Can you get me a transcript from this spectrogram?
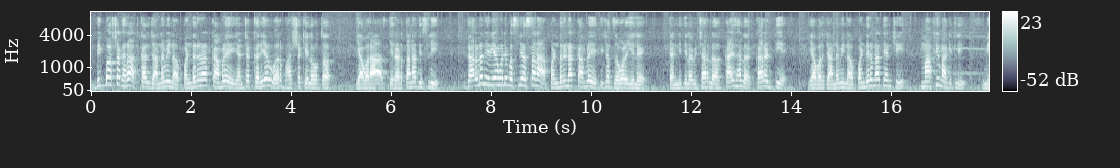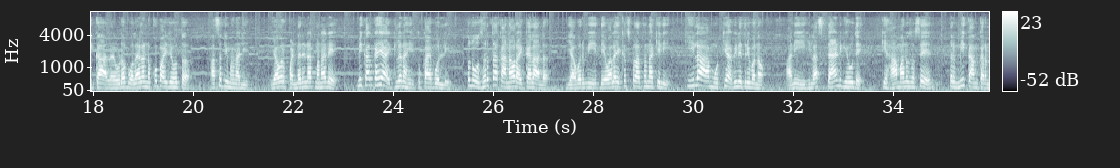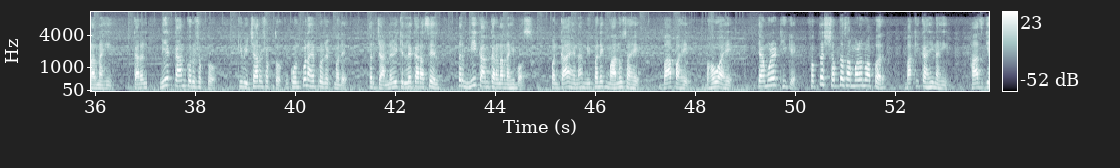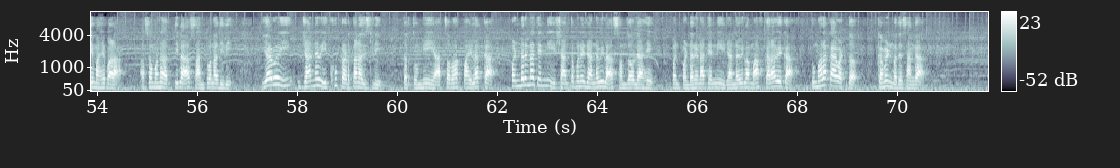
Big बॉसच्या घरात काल जान्हवीनं पंढरीनाथ कांबळे यांच्या करिअरवर भाष्य केलं होतं. यावर आज ती रडताना दिसली. गार्डन एरियामध्ये बसली असताना पंढरीनाथ कांबळे तिच्या जवळ गेले. त्यांनी तिला विचारलं काय झालं? का रडतीये? यावर जान्हवीनं पंढरीनाथ यांची माफी मागितली. मी काल एवढं बोलायला नको पाहिजे होतं असं ती म्हणाली. यावर पंढरीनाथ म्हणाले मी काल काही ऐकलं नाही तू काय बोलली? पण ओझरता कानावर ऐकायला आलं. यावर मी देवाला एकच प्रार्थना केली. की हिला मोठी अभिनेत्री बनव आणि हिला स्टँड घेऊ दे की हा माणूस असेल तर मी काम करणार नाही. कारण मी एक काम करू शकतो की विचारू शकतो की कोण कोण आहे प्रोजेक्टमध्ये. तर जान्हवी किल्लेकार असेल तर मी काम करणार नाही बॉस पण काय आहे ना मी पण एक माणूस आहे बाप आहे भाऊ आहे. त्यामुळे ठीक आहे. फक्त शब्द सांभाळून वापर बाकी काही नाही. हाच गेम आहे बाळा असं म्हणत तिला सांत्वना दिली. यावेळी जान्हवी खूप रडताना दिसली. तर तुम्ही आजचा भाग पाहिलात का? पंढरीनाथ यांनी शांतपणे जान्हवीला समजावले आहे. पण पंढरीनाथ यांनी जान्हवीला माफ करावे का? तुम्हाला काय वाटतं? कमेंटमध्ये सांगा.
